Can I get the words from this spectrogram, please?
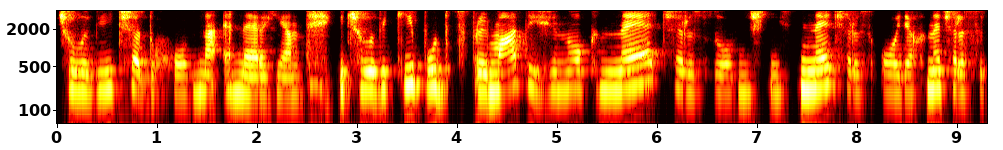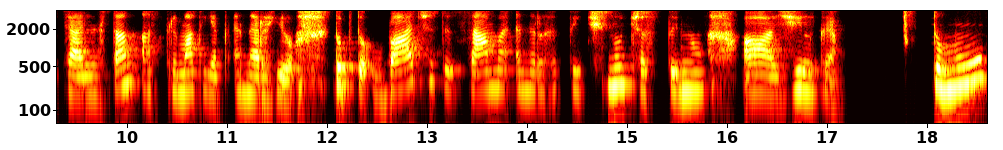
чоловіча духовна енергія. І чоловіки будуть сприймати жінок не через зовнішність, не через одяг, не через соціальний стан, а сприймати як енергію. Тобто бачити саме енергетичну частину а, жінки. Тому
